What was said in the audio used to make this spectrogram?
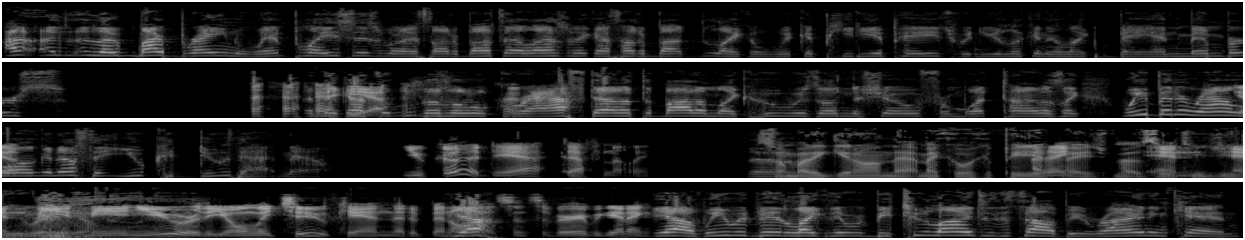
I, I like my brain went places when I thought about that last week. I thought about like a Wikipedia page when you're looking at like band members, and they got yeah. the, the little graph down at the bottom, like who was on the show from what time. I was like, we've been around Yep. long enough that you could do that now. You could. Yeah, definitely. So, Somebody get on that. Make a Wikipedia think- page about And, and me, Radio. me and you are the only two, Ken, that have been Yeah. on it since the very beginning. yeah, we would be like there would be two lines at the top, be Ryan and Ken,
